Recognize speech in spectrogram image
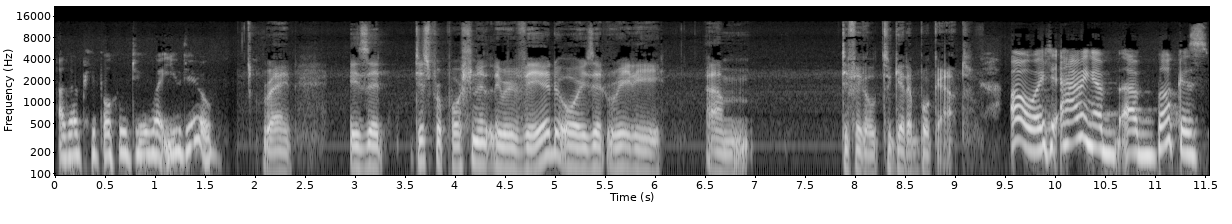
other people who do what you do. Right. Is it disproportionately revered, or is it really um, difficult to get a book out? Oh, it, having a, a, book is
